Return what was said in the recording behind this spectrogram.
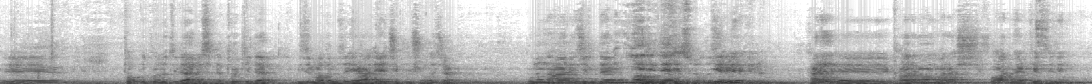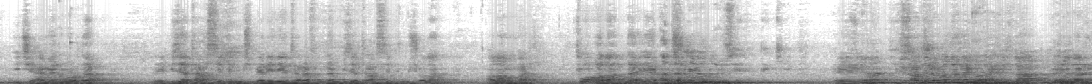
E, toplu konut idaresi de TOKİ'de bizim adımıza ihaleye çıkmış olacak. Bunun haricinde Yeri neresi olacak Yeri? Kare, e, Kahramanmaraş Fuar Merkezi'nin içi hemen orada e, bize tahsis edilmiş, belediye tarafından bize tahsis edilmiş olan alan var. O alanda yaklaşık Adana yolu üzerindeki. E, sanırım Adana yolu. Henüz daha yolların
